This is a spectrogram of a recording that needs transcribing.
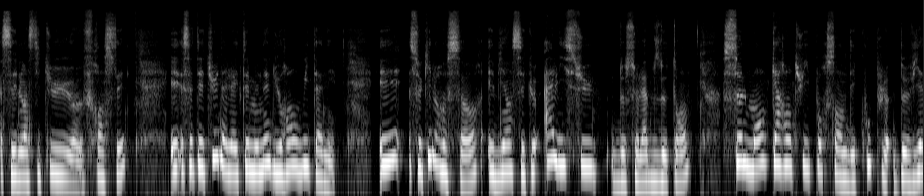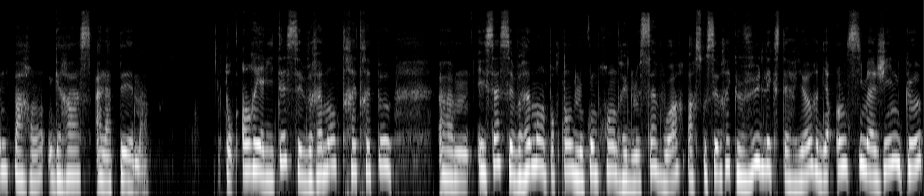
c'est l'institut euh, français, et cette étude, elle a été menée durant 8 années. Et ce qu'il ressort, eh bien, c'est que à l'issue de ce laps de temps, seulement 48% des couples deviennent parents grâce à la PMA. Donc en réalité, c'est vraiment très très peu. Euh, et ça, c'est vraiment important de le comprendre et de le savoir parce que c'est vrai que vu de l'extérieur, eh on s'imagine que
